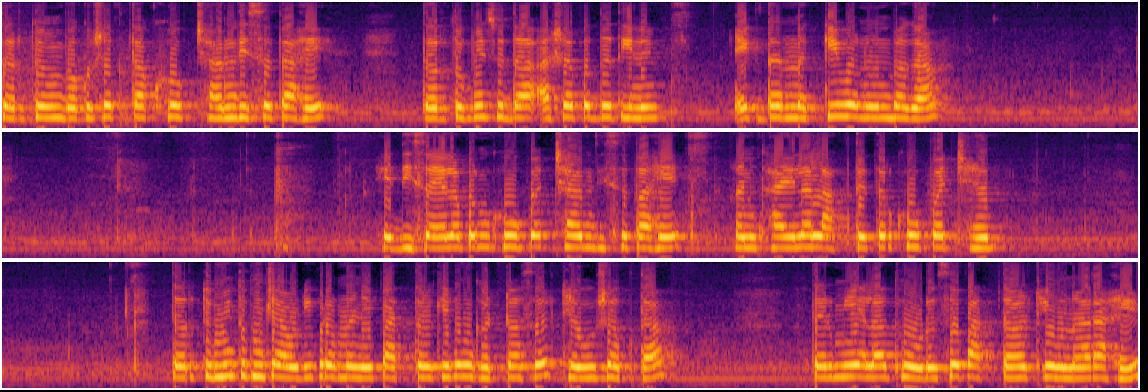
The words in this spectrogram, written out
तर तुम्ही बघू शकता खूप छान दिसत आहे. तर तुम्ही सुद्धा अशा पद्धतीने एकदा नक्की बनवून बघा. हे दिसायला पण खूपच छान दिसत आहे आणि खायला लागते तर खूपच छान. तर तुम्ही तुमच्या आवडीप्रमाणे पातळ किंवा घट्ट असं ठेवू शकता. तर मी याला थोडंसं पातळ ठेवणार आहे.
